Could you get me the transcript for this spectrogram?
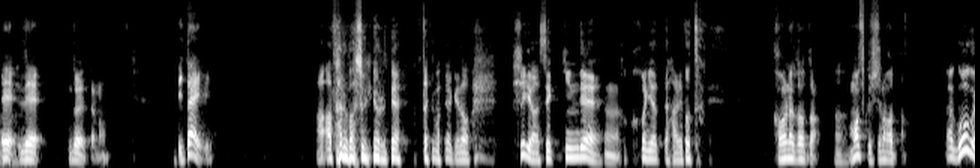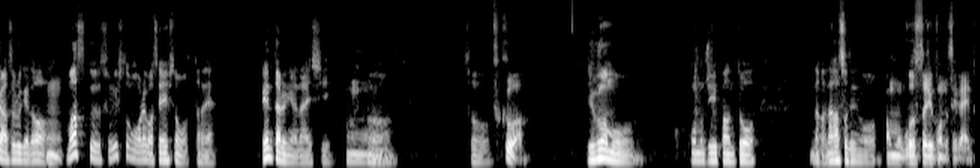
え、で、どうやったの？痛い？あ当たる場所によるね、当たり前やけど、シゲは接近で、うんここにやって腫れとったね。顔に当たった。うんマスクしてなかったあゴーグルはするけど、うんマスクする人もおればせん人もおったね。レンタルにはないし。うんうんそう。服は？自分はもう、ここのジーパンと、なんか長袖の、あ、もうゴーストリコンの世界で。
